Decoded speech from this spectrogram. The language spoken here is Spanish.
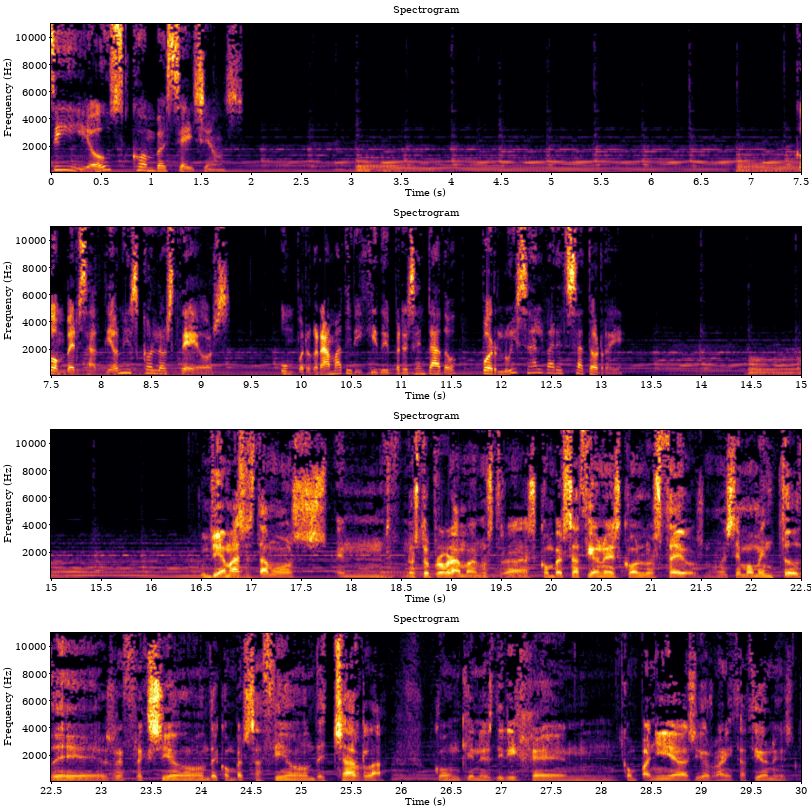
CEO's Conversations. Conversaciones con los CEOs. Un programa dirigido y presentado por Luis Álvarez Satorre. Un día más estamos en nuestro programa, nuestras conversaciones con los CEOs, ¿no? Ese momento de reflexión, de conversación, de charla con quienes dirigen compañías y organizaciones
